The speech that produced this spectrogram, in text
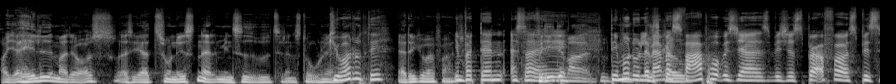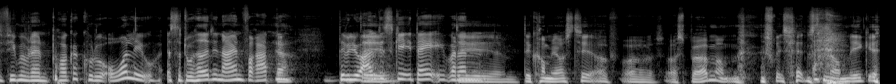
og jeg hældede mig det også. Altså, jeg tog næsten al min tid ud til den stol her. Gjorde du det? Ja, det gjorde jeg faktisk. Jamen, hvordan, altså, Fordi det, var, du, det må du, du lade være med at svare på, hvis jeg, hvis jeg spørger for specifikt, hvordan pokker kunne du overleve? Altså, du havde din egen forretning. Ja, det ville jo det, aldrig ske i dag. Hvordan... Det, det kom jeg også til at, at, at spørge dem om, Fritz Hansen, om ikke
